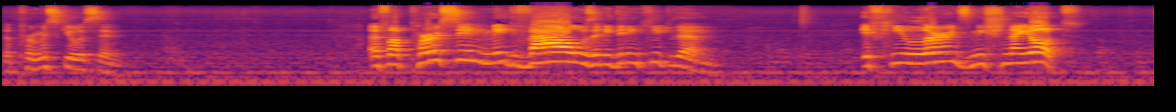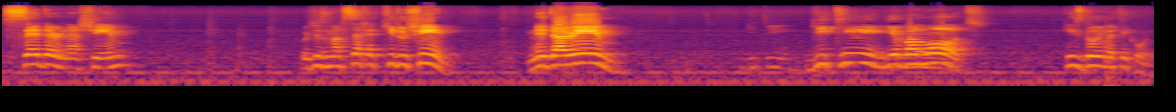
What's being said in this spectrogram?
The promiscuous sin. If a person made vows and he didn't keep them, if he learns Mishnayot, Seder Nashim, which is Masechet Kiddushin, Nedarim, Gitin. Yebamot, he's doing a tikkun.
